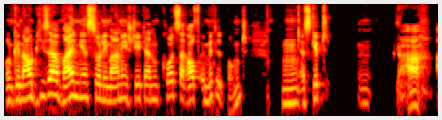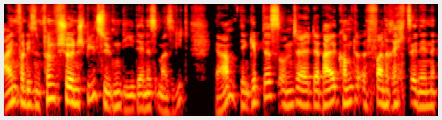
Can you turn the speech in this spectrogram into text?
und genau dieser Valmir Soleimani steht dann kurz darauf im Mittelpunkt. Hm, es gibt hm, ja, einen von diesen fünf schönen Spielzügen, die Dennis immer sieht. Ja, den gibt es und äh, der Ball kommt von rechts in den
